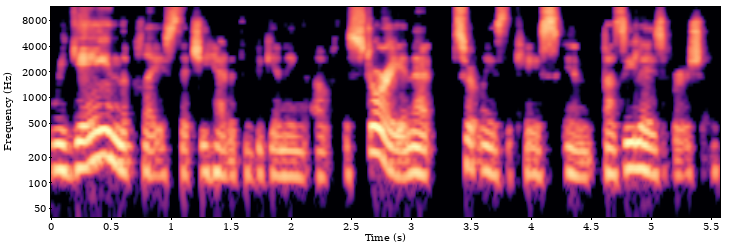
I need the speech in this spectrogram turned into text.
regain the place that she had at the beginning of the story. And that certainly is the case in Basile's version.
